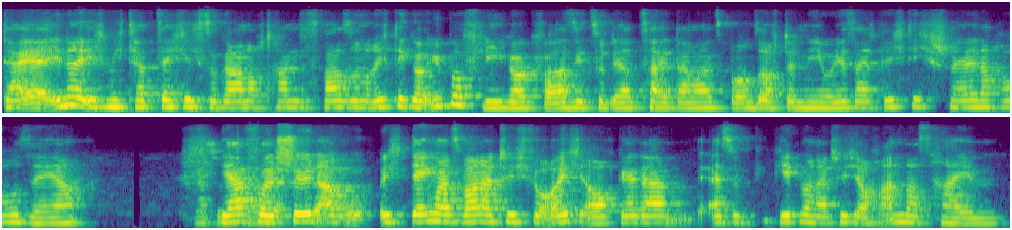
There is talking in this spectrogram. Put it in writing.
da erinnere ich mich tatsächlich sogar noch dran. Das war so ein richtiger Überflieger quasi zu der Zeit damals bei uns auf der Neo. Ihr seid richtig schnell nach Hause, ja. Also ja, voll schön. Aber ich denke mal, es war natürlich für euch auch, gell? Da, also geht man natürlich auch anders heim.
